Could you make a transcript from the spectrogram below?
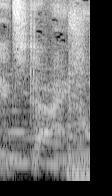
It's dying.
